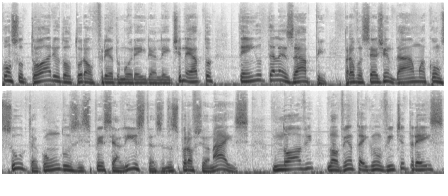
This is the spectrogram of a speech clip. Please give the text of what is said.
Consultório Dr. Alfredo Moreira Leite Neto, tem o Telezap para você agendar uma consulta com um dos especialistas, dos profissionais, 991 23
